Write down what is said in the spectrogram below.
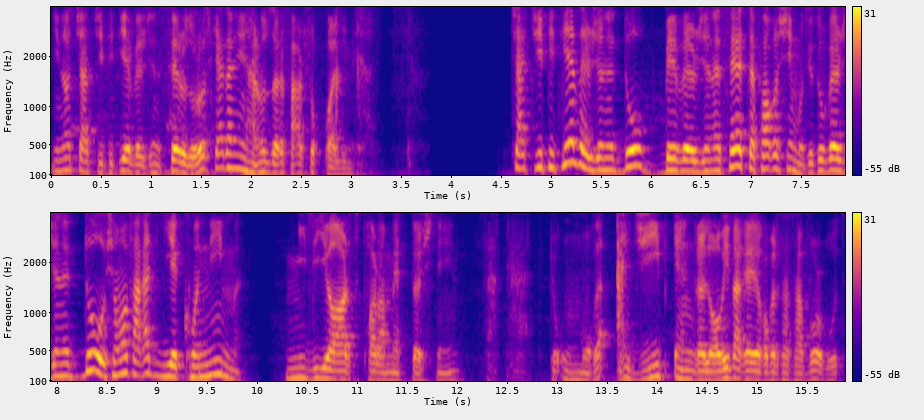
اینا چت جی پی تی version 3 رو درست کردن این هنوز داره فرش و قالی می‌خواد چت جی پی تی version 2 به version 3 اتفاقش این بود تو version 2 شما فقط یک و نیم میلیارد پارامتر داشتین. فقط. که اون موقع عجیب انقلابی و غیر قابل تصور بود.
